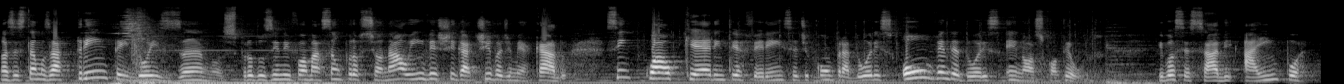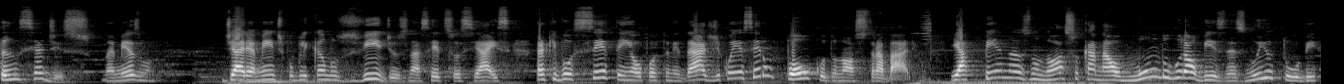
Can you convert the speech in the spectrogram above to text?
Nós estamos há 32 anos produzindo informação profissional e investigativa de mercado, sem qualquer interferência de compradores ou vendedores em nosso conteúdo. E você sabe a importância disso, não é mesmo? Diariamente publicamos vídeos nas redes sociais para que você tenha a oportunidade de conhecer um pouco do nosso trabalho. E apenas no nosso canal Mundo Rural Business no YouTube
